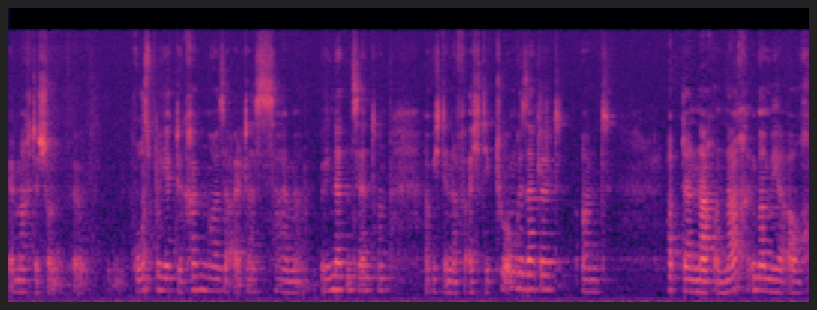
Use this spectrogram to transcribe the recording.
er machte schon äh, Großprojekte, Krankenhäuser, Altersheime, Behindertenzentren, habe ich dann auf Architektur umgesattelt und habe dann nach und nach immer mehr auch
